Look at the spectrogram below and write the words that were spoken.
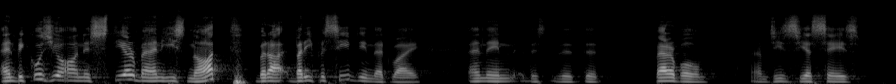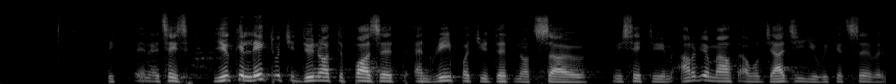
And because you're an austere man, he's not, but, I, but he perceived him that way. And then this, the, the parable, um, Jesus here says, and it says, You collect what you do not deposit and reap what you did not sow. And he said to him, Out of your mouth I will judge you, you wicked servant.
